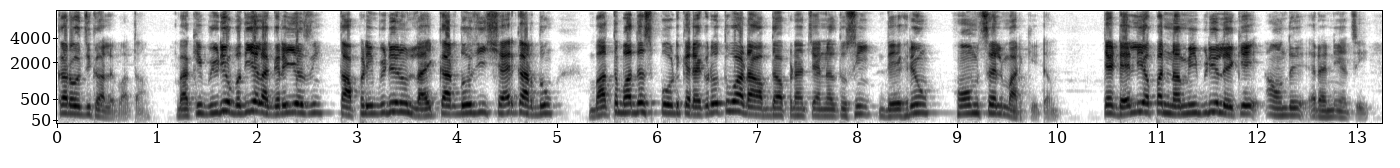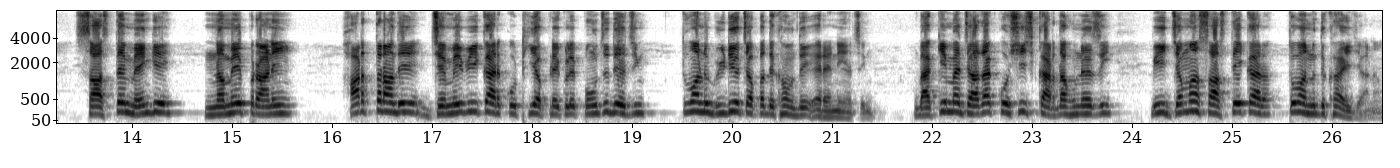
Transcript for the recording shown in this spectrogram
ਕਰੋ ਜੀ ਗੱਲਬਾਤ। ਬਾਕੀ ਵੀਡੀਓ ਵਧੀਆ ਲੱਗ ਰਹੀ ਹੈ ਸੀ ਤਾਂ ਆਪਣੀ ਵੀਡੀਓ ਨੂੰ ਲਾਈਕ ਕਰ ਦਿਓ ਜੀ, ਸ਼ੇਅਰ ਕਰ ਦਿਓ। ਵੱਧ ਤੋਂ ਵੱਧ ਸਪੋਰਟ ਕਰਿਆ ਕਰੋ। ਤੁਹਾਡਾ ਆਪਦਾ ਆਪਣਾ ਚੈਨਲ ਤੁਸੀਂ ਦੇਖ ਰਹੇ ਹੋ ਹੋਮ ਸੇਲ ਮਾਰਕੀਟ ਤੇ ਡੇਲੀ ਆਪਾਂ ਨਵੀਂ ਵੀਡੀਓ ਲੈ ਕੇ ਆਉਂਦੇ ਰਹਿੰਦੇ ਹਾਂ ਜੀ। ਸਸਤੇ, ਮਹਿੰਗੇ, ਨਵੇਂ, ਪੁਰਾਣੇ ਹਰ ਤਰ੍ਹਾਂ ਦੇ ਜਿਵੇਂ ਵੀ ਘਰ ਕੋਠੀ ਆਪਣੇ ਕੋਲੇ ਪਹੁੰਚਦੇ ਆ ਜੀ, ਤੁਹਾਨੂੰ ਵੀਡੀਓ 'ਚ ਆਪਾਂ ਦਿਖਾਉਂਦੇ ਰਹਿੰਦੇ ਹਾਂ ਜੀ। ਬਾਕੀ ਮੈਂ ਜ਼ਿਆਦਾ ਕੋਸ਼ਿਸ਼ ਕਰਦਾ ਹੁੰਦਾ ਸੀ ਵੀ ਜਮਾ ਸਸਤੇ ਘਰ ਤੁਹਾਨੂੰ ਦਿਖਾਈ ਜਾਣਾ।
